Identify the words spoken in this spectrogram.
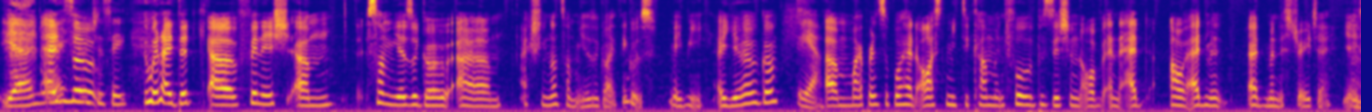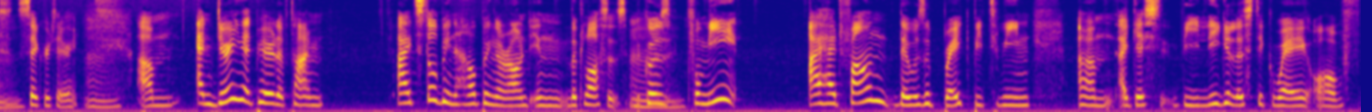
Yeah. yeah. No, And so- what you're saying. when I did uh, finish um, some years ago, um, actually not some years ago, I think it was maybe a year ago. Yeah. Um, my principal had asked me to come and fill the position of an ad, our admin administrator, yes, Mm. secretary. Mm. Um, and during that period of time, I'd still been helping around in the classes because Mm. for me, I had found there was a break between, um, I guess, the legalistic way of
